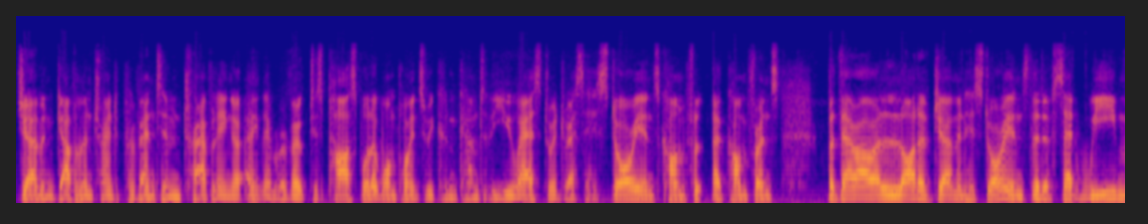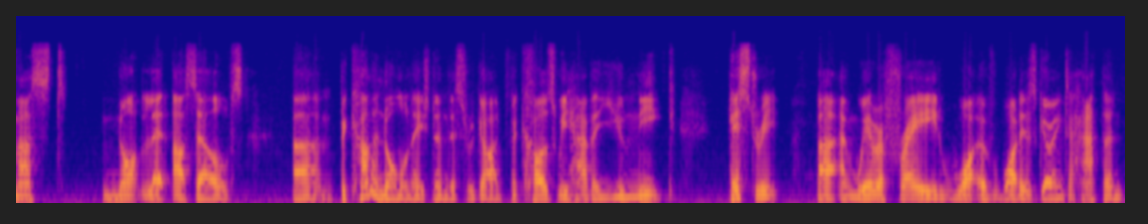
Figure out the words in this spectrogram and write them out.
German government trying to prevent him traveling. I think they revoked his passport at one point, so he couldn't come to the U.S. to address a historians' conf- uh, conference. But there are a lot of German historians that have said we must not let ourselves um, become a normal nation in this regard because we have a unique history, uh, and we're afraid what of what is going to happen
